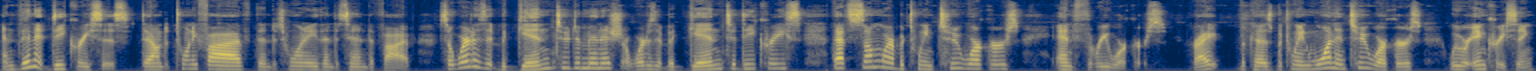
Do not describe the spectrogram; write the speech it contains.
and then it decreases down to 25 then to 20 then to 10 to 5 so where does it begin to diminish or where does it begin to decrease? That's somewhere between two workers and three workers right? Because between one and two workers we were increasing.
